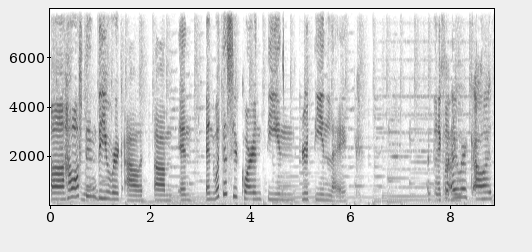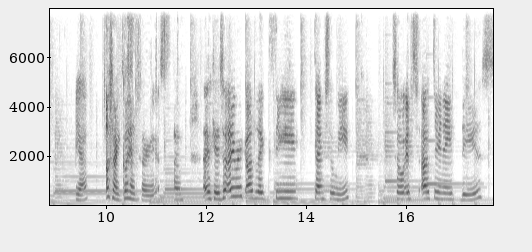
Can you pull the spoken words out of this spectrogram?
Uh, how often Yes. do you work out? Um, and and what is your quarantine routine like? okay, Like so when I work out yeah. Oh, sorry. Go ahead. Sorry. Um okay, so I work out like three times a week. So it's alternate days.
